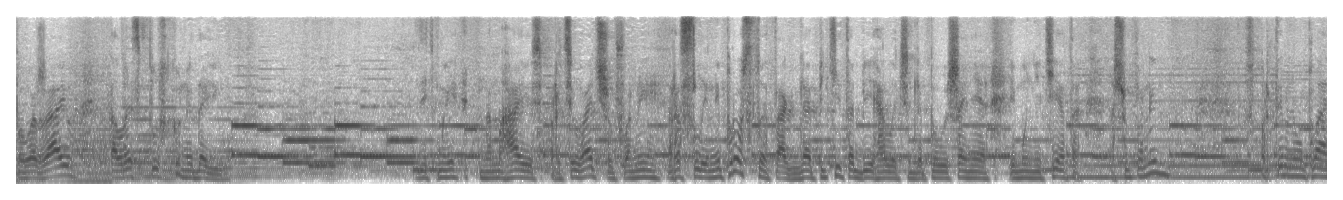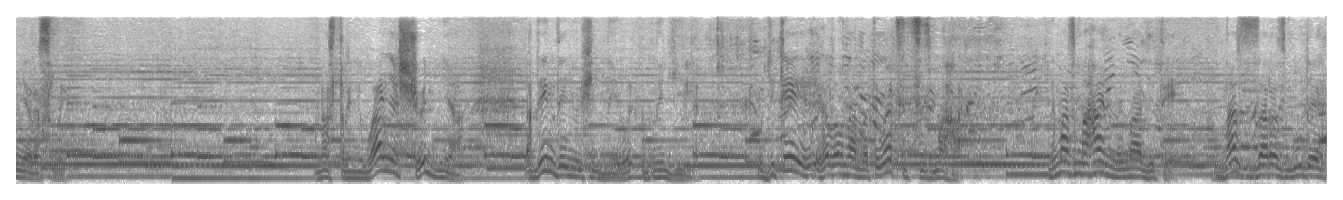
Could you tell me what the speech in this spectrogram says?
поважаю, але спуску не даю. З дітьми намагаюся працювати, щоб вони росли не просто так для апетита бігали чи для повищення імунітету, а щоб вони в спортивному плані росли. У нас тренування щодня, один день вихідний, неділя. У дітей головна мотивація це змагання. Нема змагань, нема дітей. У нас зараз буде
